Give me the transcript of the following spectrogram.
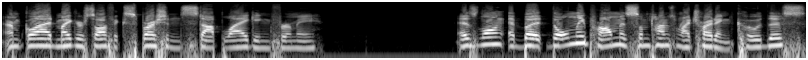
I'm glad Microsoft Expressions stopped lagging for me. As long, but the only problem is sometimes when I try to encode this,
